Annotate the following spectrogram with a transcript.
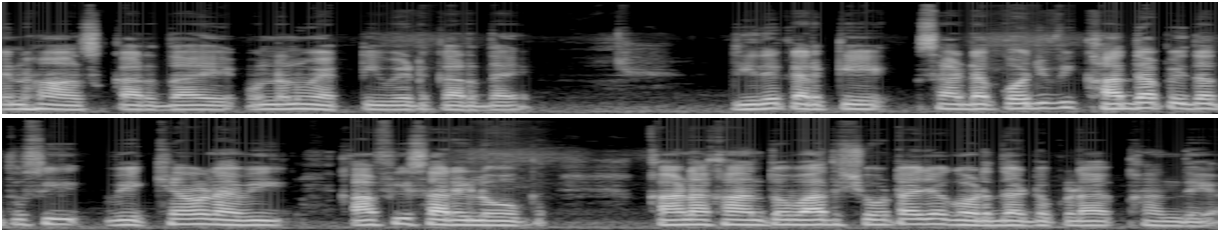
ਇਨਹਾਂਸ ਕਰਦਾ ਹੈ, ਉਹਨਾਂ ਨੂੰ ਐਕਟੀਵੇਟ ਕਰਦਾ ਹੈ। ਜਿਹਦੇ ਕਰਕੇ ਸਾਡਾ ਕੁਝ ਵੀ ਖਾਦਾ ਪੀਦਾ ਤੁਸੀਂ ਵੇਖਿਆ ਹੋਣਾ ਵੀ ਕਾਫੀ ਸਾਰੇ ਲੋਕ ਖਾਣਾ ਖਾਣ ਤੋਂ ਬਾਅਦ ਛੋਟਾ ਜਿਹਾ ਗੁੜ ਦਾ ਟੁਕੜਾ ਖਾਂਦੇ ਆ।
